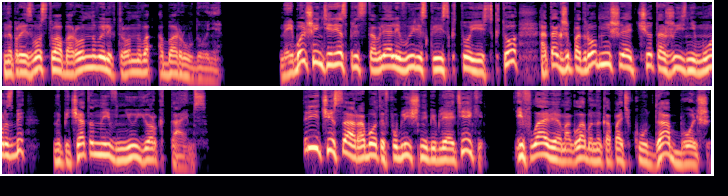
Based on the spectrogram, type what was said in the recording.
на производство оборонного электронного оборудования. Наибольший интерес представляли вырезка из «Кто есть кто», а также подробнейший отчет о жизни Морсби, напечатанный в «Нью-Йорк Таймс». Три часа работы в публичной библиотеке, и Флавия могла бы накопать куда больше.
